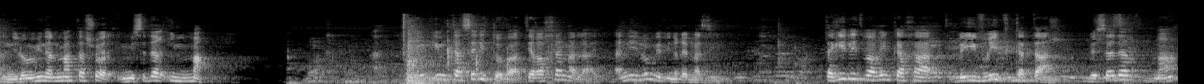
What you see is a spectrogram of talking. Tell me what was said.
אני לא מבין על מה אתה שואל, מסתדר עם מה? מה? אם תעשה לי טובה, תרחם עליי, אני לא מבין רמזים. תגיד לי דברים ככה בעברית קטן, בסדר? מה?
